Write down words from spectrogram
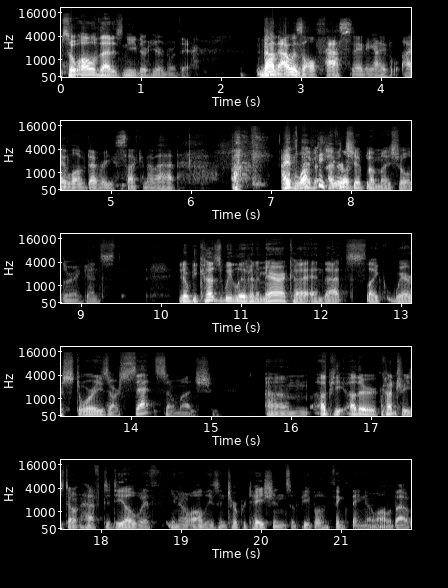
So all of that is neither here nor there. No, that was all fascinating. I I loved every second of that. I'd love I have, to hear I have a chip on my shoulder against you know because we live in America and that's like where stories are set so much. Um, other countries don't have to deal with you know all these interpretations of people who think they know all about.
